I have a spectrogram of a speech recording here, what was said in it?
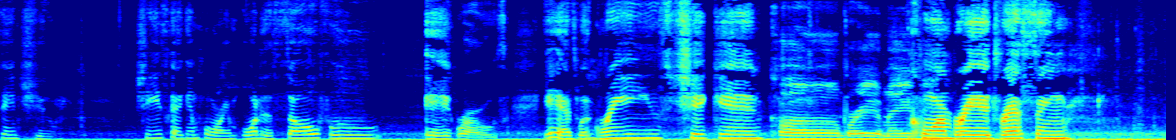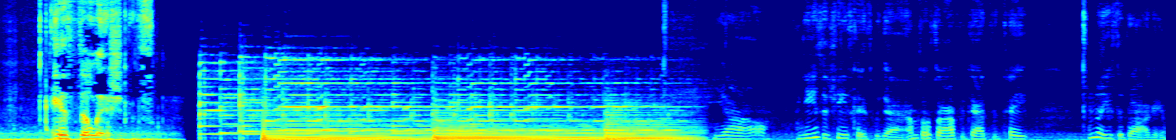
sent you Cheesecake Emporium, order the soul food egg rolls. It has what greens, chicken, Cornbread, maybe. cornbread dressing. It's delicious. Y'all, these are cheesecakes we got. I'm so sorry I forgot to tape. I'm not used to vlogging.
